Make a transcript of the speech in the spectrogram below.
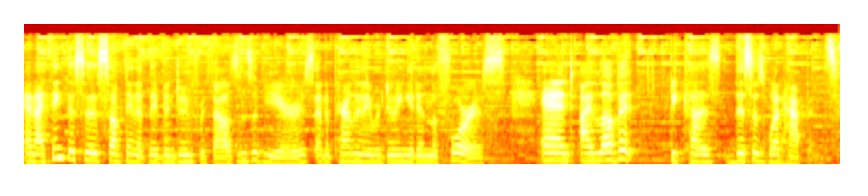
And I think this is something that they've been doing for thousands of years, and apparently they were doing it in the forest. And I love it because this is what happens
